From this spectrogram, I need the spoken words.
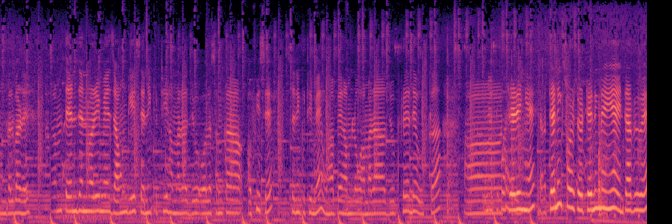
मंगलवार है। हम 10 जनवरी में जाऊँगी सैनिकुठी, हमारा जो ऑल असम का ऑफ़िस है सैनिकुठी में, वहाँ पे हम लोग, हमारा जो फ्रेंड है उसका ट्रेनिंग है। ट्रेनिंग सॉरी सॉरी ट्रेनिंग नहीं है इंटरव्यू है।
